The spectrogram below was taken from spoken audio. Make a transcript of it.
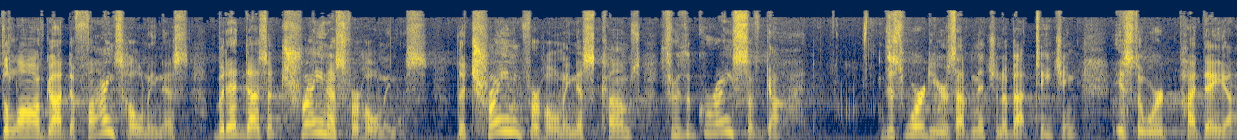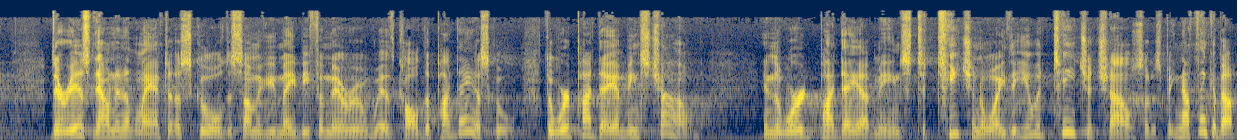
The law of God defines holiness, but it doesn't train us for holiness. The training for holiness comes through the grace of God. This word here, as I've mentioned about teaching, is the word paideia. There is down in Atlanta a school that some of you may be familiar with called the Paideia School. The word paideia means child. And the word paideia means to teach in a way that you would teach a child, so to speak. Now, think about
